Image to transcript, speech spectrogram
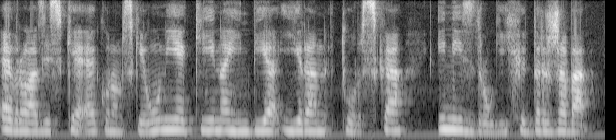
Evroazijske ekonomske unije, Kina, Indija, Iran, Turska i niz drugih država.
